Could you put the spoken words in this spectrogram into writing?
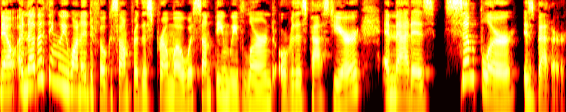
Now, another thing we wanted to focus on for this promo was something we've learned over this past year, and that is simpler is better.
